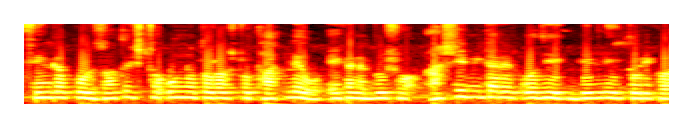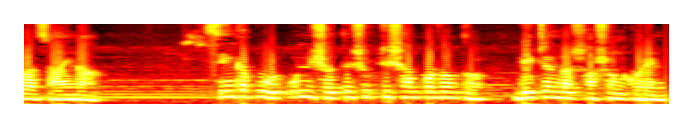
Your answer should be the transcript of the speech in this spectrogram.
সিঙ্গাপুর যথেষ্ট উন্নত রাষ্ট্র থাকলেও এখানে দুশো আশি মিটারের অধিক বিল্ডিং তৈরি করা যায় না। সিঙ্গাপুর উনিশশো তেষট্টি সাল পর্যন্ত ব্রিটেনরা শাসন করেন।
